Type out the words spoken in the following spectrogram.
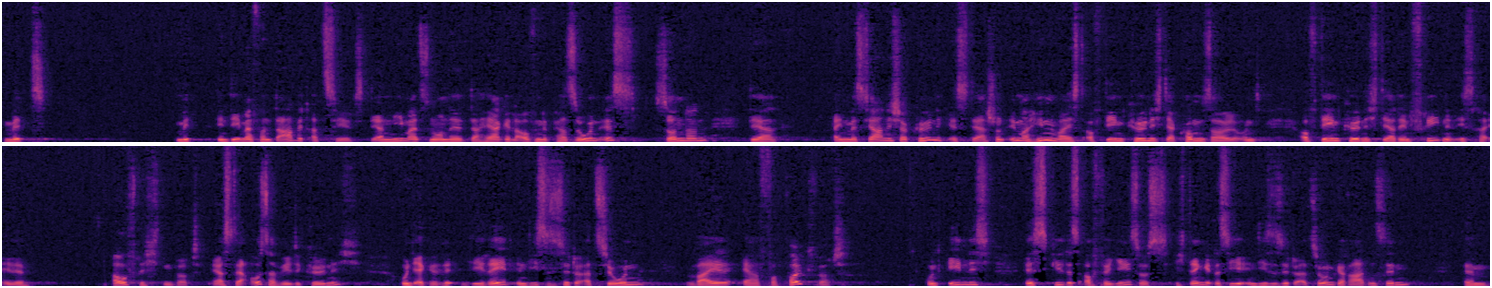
mit, mit, indem er von David erzählt, der niemals nur eine dahergelaufene Person ist, sondern der ein messianischer König ist, der schon immer hinweist auf den König, der kommen soll und auf den König, der den Frieden in Israel aufrichten wird. Er ist der auserwählte König und er gerät in diese Situation, weil er verfolgt wird. Und ähnlich ist, gilt es auch für Jesus. Ich denke, dass sie in diese Situation geraten sind, ähm,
